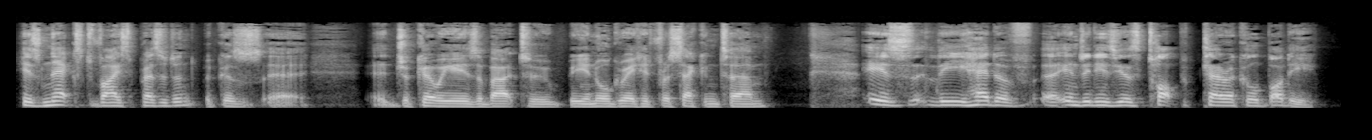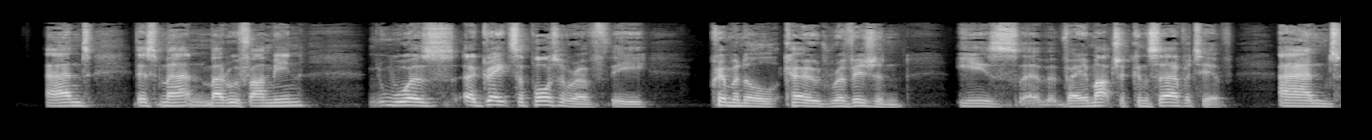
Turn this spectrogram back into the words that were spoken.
his next vice president, because uh, Jokowi is about to be inaugurated for a second term, is the head of uh, Indonesia's top clerical body. And this man, Maruf Amin, was a great supporter of the criminal code revision. He's uh, very much a conservative. And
